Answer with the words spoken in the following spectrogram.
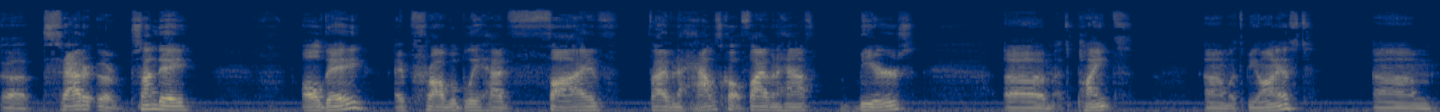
uh, Saturday or Sunday all day, I probably had five, five and a half, let's call it five and a half beers. Um, that's pints. Um, let's be honest. Um,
